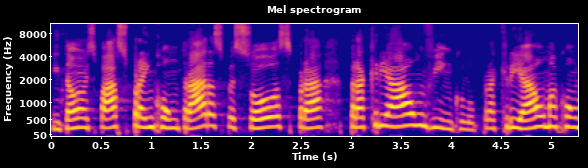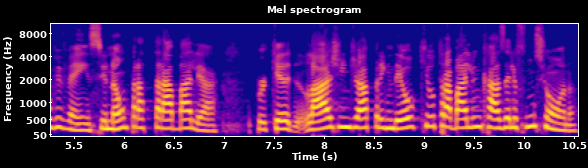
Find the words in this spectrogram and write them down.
Então, é um espaço para encontrar as pessoas, para criar um vínculo, para criar uma convivência, e não para trabalhar porque lá a gente já aprendeu que o trabalho em casa ele funciona.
